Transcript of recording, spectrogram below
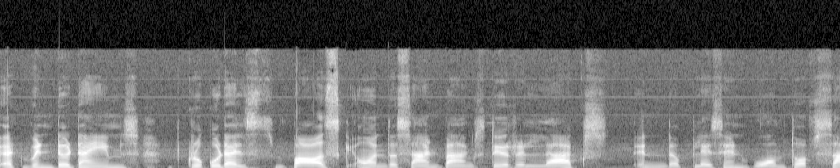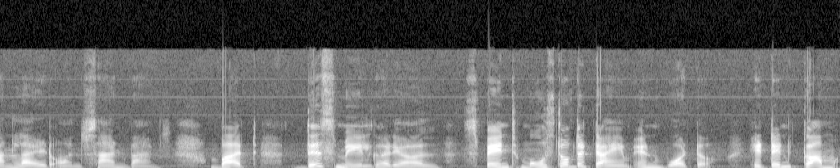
at winter times, crocodiles bask on the sandbanks. They relax in the pleasant warmth of sunlight on sandbanks. But this male gharial spent most of the time in water. He didn't come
